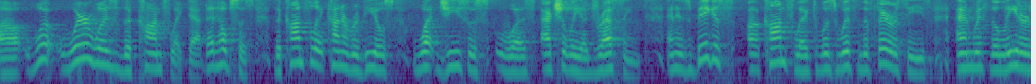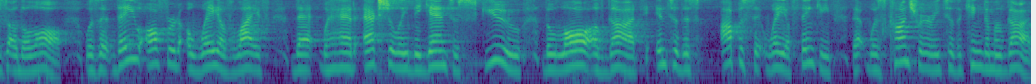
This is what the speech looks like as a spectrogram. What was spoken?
uh, what, where was the conflict at? That helps us. The conflict kind of reveals what Jesus was actually addressing. And his biggest uh, conflict was with the Pharisees and with the leaders of the law, was that they offered a way of life that had actually began to skew the law of God into this opposite way of thinking that was contrary to the kingdom of God.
